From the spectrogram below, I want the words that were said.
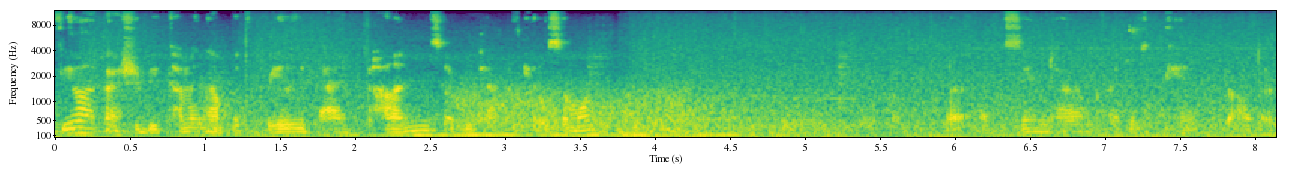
Feel like I should be coming up with really bad puns every time I kill someone. But at the same time, I just can't be bothered.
